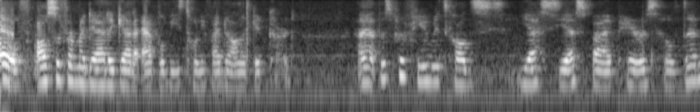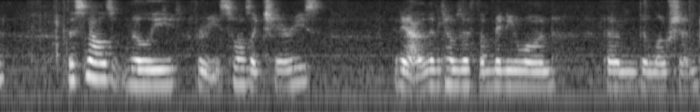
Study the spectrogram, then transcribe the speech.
Oh, also from my dad, I got an Applebee's $25 gift card. I got this perfume. It's called Yes Yes by Paris Hilton. This smells really fruity. It smells like cherries. And yeah, and then it comes with the mini one and the lotion.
